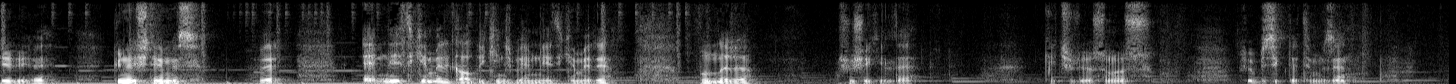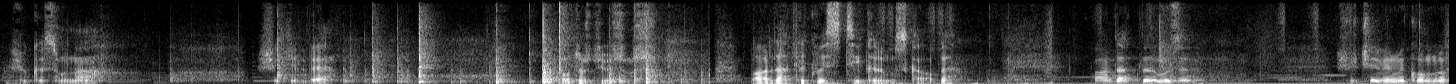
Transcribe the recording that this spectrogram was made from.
Geriye güneşliğimiz ve emniyet kemeri kaldı. ikinci bir emniyet kemeri. Bunları şu şekilde geçiriyorsunuz. Şu bisikletimizin şu kısmına şu şekilde oturtuyorsunuz. Bardaklık ve sticker'ımız kaldı. Bardaklığımızı şu çevirme kolunun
